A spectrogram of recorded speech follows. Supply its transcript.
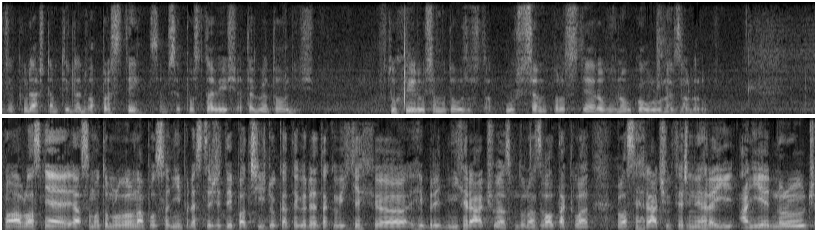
řekl, dáš tam tyhle dva prsty, sem se postavíš a takhle to hodíš. V tu chvíli už jsem mu toho zůstal. Už jsem prostě rovnou koulu nevzal do ruky. No a vlastně já jsem o tom mluvil na poslední presti, že ty patříš do kategorie takových těch uh, hybridních hráčů, já jsem to nazval takhle. Vlastně hráčů, kteří nehrají ani jednoruč,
